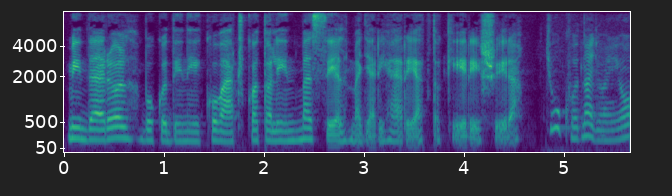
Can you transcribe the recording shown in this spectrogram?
Mindenről Bokodini Kovács Katalin beszél Megyeri Henrietta kérésére. Tyúkhód nagyon jó,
